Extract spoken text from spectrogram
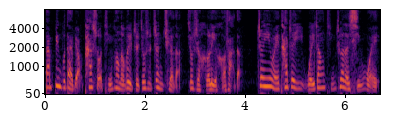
但并不代表它所停放的位置就是正确的，就是合理合法的。正因为他这一违章停车的行为，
